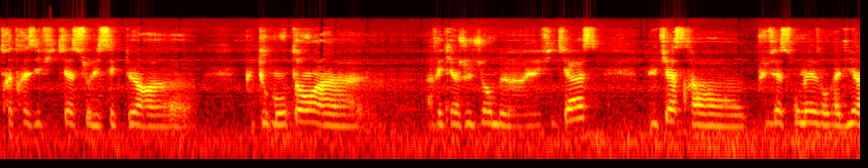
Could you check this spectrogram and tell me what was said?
très très efficaces sur les secteurs euh, plutôt montants euh, avec un jeu de jambes efficace. Lucas sera plus à son aise, on va dire,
